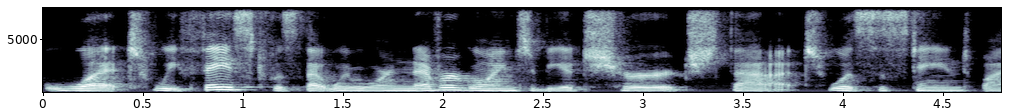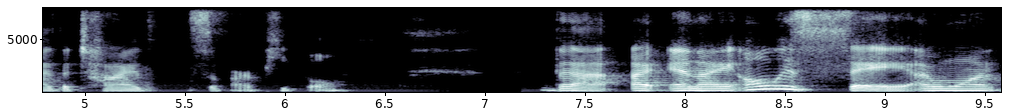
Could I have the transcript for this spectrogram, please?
what we faced was that we were never going to be a church that was sustained by the tithes of our people. That I, and I always say, I want,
